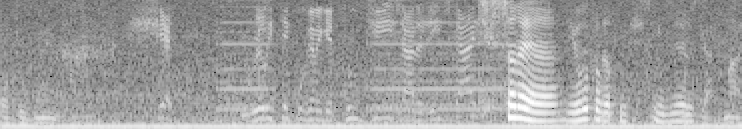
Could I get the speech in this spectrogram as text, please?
All two grand. Shit. You really think we're gonna get two G's out of these guys? Çıksana ya. Yolu kapatmış. İbneyiz. Steve's got money.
